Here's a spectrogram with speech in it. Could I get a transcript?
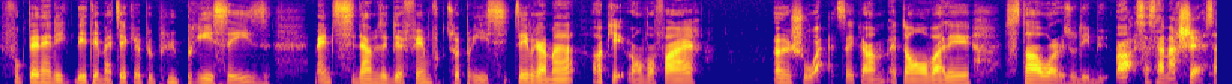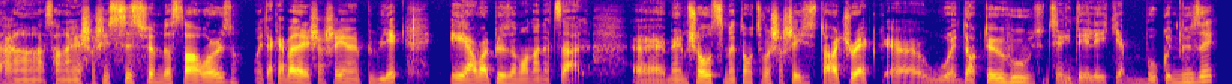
Il faut que tu aies des, thématiques un peu plus précises. Même si c'est dans la musique de film, il faut que tu sois précis. Tu sais, vraiment, OK, on va faire un choix. C'est comme, mettons, on va aller Star Wars au début. Ah, ça, ça marchait. Ça, ça allait chercher six films de Star Wars. On était capable d'aller chercher un public et avoir plus de monde dans notre salle. Euh, même chose si, mettons, tu vas chercher Star Trek euh, ou euh, Doctor Who, c'est une série mm. télé qui a beaucoup de musique,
